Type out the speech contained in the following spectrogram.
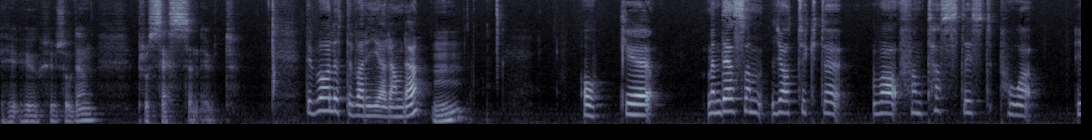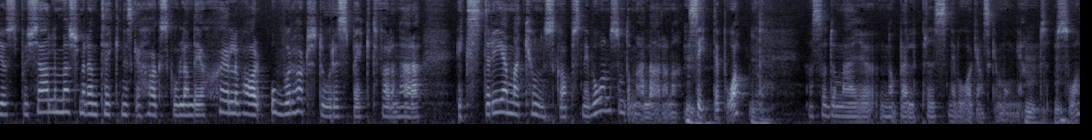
hur, hur, såg den processen ut? Det var lite varierande. Mm. Och, eh, men det som jag tyckte var fantastiskt på just på Chalmers med den tekniska högskolan där jag själv har oerhört stor respekt för den här extrema kunskapsnivån som de här lärarna mm. sitter på. Ja. Alltså de är ju Nobelprisnivå ganska många, mm. typ mm. så.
